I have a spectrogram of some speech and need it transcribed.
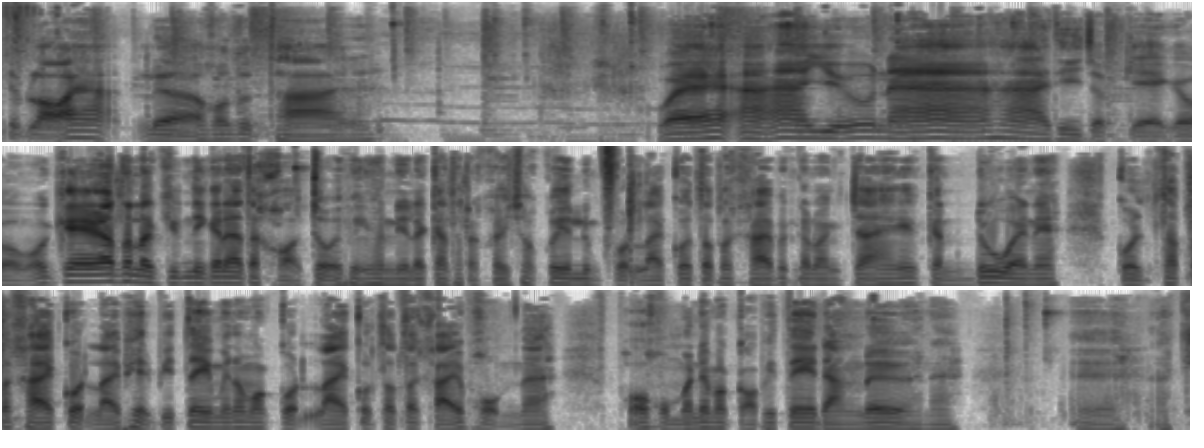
เรียบร้อยฮะ เหลือคนสุดท้ายนะ Where are you นะห้าทีจบเกมครับผมโอเคครับสำหรับคลิปนี้ก็น่าจะขอจบเพียงเท่านี้แล้วกันสำหรับใครชอบก็อย่าลืมกดไลค์กด subscribe เป็นกำลังใจให้กันด้วยนะกด subscribe กดไลค์เพจพี่เต้ไม่ต้องมากดไลค์กด subscribe ผมนะเพราะผมไม่ได้มาเกาะพี่เต้ดังเด้อนะเออโอเค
